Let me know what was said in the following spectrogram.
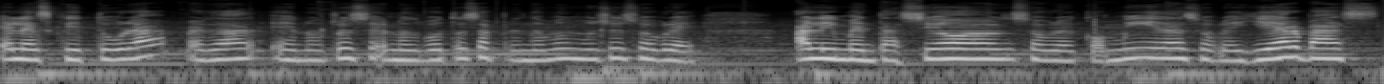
en la escritura, ¿verdad? En otros, en los votos aprendemos mucho sobre alimentación, sobre comida, sobre hierbas,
